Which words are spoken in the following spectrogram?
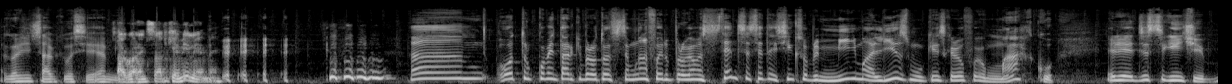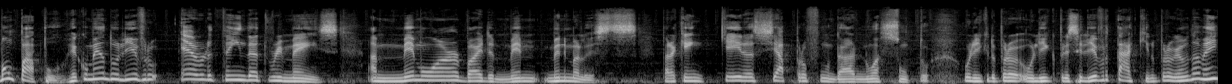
Agora a gente sabe que você é amiga. Agora a gente sabe que é Milena. Um, outro comentário que brotou essa semana foi do programa 165 sobre minimalismo. Quem escreveu foi o Marco. Ele diz o seguinte: Bom papo, recomendo o livro Everything That Remains, a memoir by the Minimalists, para quem queira se aprofundar no assunto. O link, para esse livro está aqui no programa também.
